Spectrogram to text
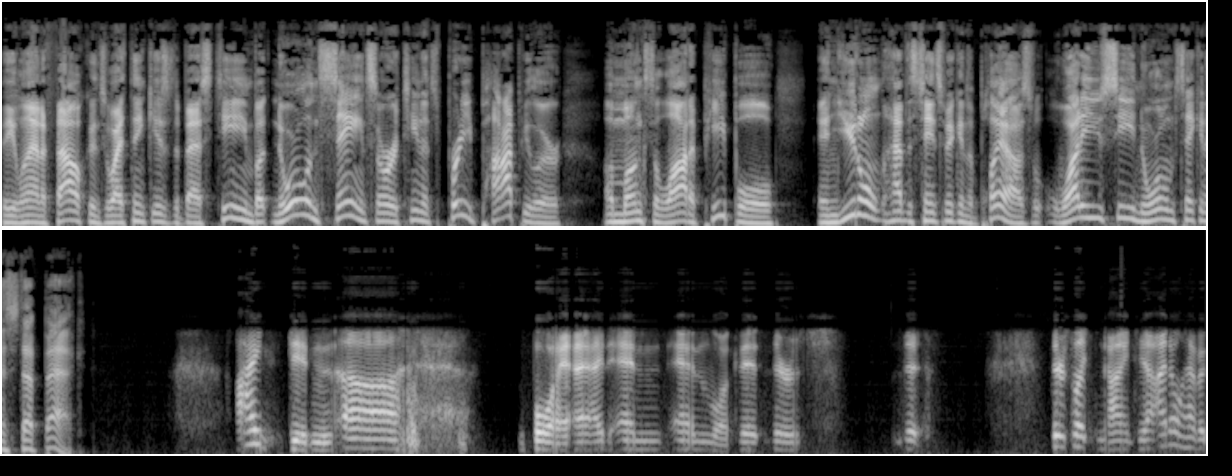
the Atlanta Falcons, who I think is the best team, but New Orleans Saints are a team that's pretty popular amongst a lot of people, and you don't have the Saints making the playoffs. Why do you see New Orleans taking a step back? I didn't. Uh, boy, I, and and look, there's the, there's like nine. I don't have a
